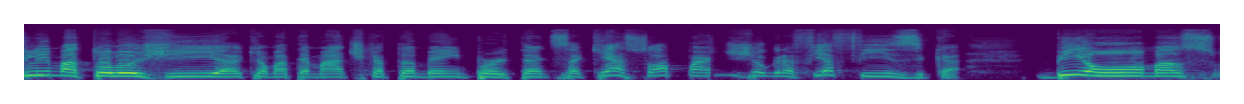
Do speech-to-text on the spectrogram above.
climatologia, que é uma temática também importante. Isso aqui é só a parte de geografia física. Biomas,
